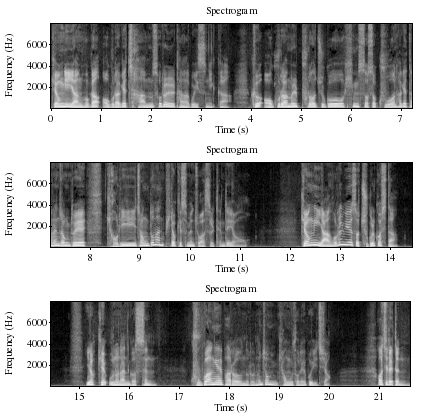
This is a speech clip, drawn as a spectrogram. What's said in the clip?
경리 양호가 억울하게 참소를 당하고 있으니까 그 억울함을 풀어주고 힘써서 구원하겠다는 정도의 결의 정도만 피력했으면 좋았을 텐데요. 경리 양호를 위해서 죽을 것이다. 이렇게 운운한 것은 국왕의 발언으로는 좀 경솔해 보이죠. 어찌됐든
